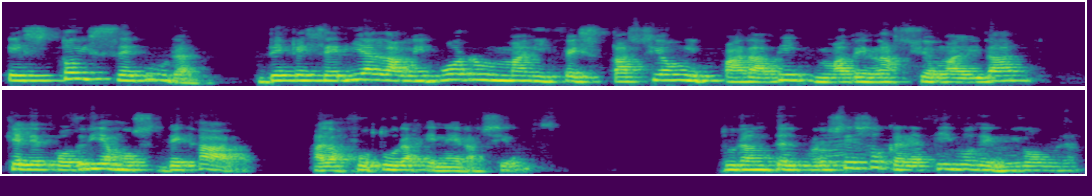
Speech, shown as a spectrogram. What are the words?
estoy segura de que sería la mejor manifestación y paradigma de nacionalidad que le podríamos dejar a las futuras generaciones. Durante el proceso creativo de mi obra,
